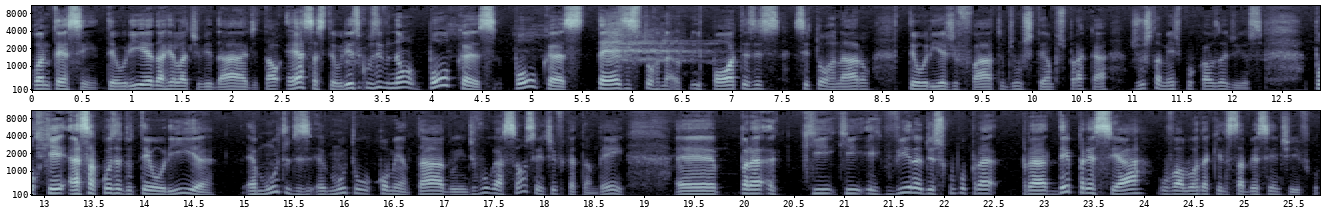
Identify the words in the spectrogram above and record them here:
quando tem assim, teoria da relatividade e tal, essas teorias, inclusive não poucas, poucas teses tornaram, hipóteses se tornaram teorias de fato de uns tempos para cá, justamente por causa disso. Porque essa coisa do teoria é muito, é muito comentado em divulgação científica também, é, pra, que, que vira desculpa para para depreciar o valor daquele saber científico.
